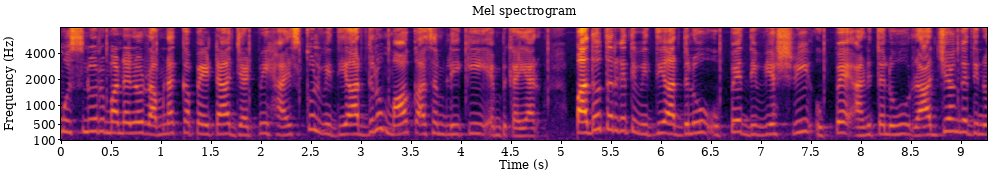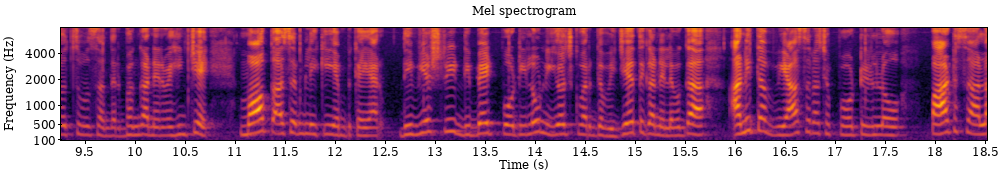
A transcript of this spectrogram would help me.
ముస్నూరు మండలం రమణక్కపేట జడ్పీ హైస్కూల్ విద్యార్థులు మాక్ అసెంబ్లీకి ఎంపికయ్యారు. పదో తరగతి విద్యార్థులు ఉప్పే దివ్యశ్రీ ఉప్పే అనితలు రాజ్యాంగ దినోత్సవం సందర్భంగా నిర్వహించే మాక్ అసెంబ్లీకి ఎంపికయ్యారు. దివ్యశ్రీ డిబేట్ పోటీలో నియోజకవర్గ విజేతగా నిలవగా అనిత వ్యాసరచ పోటీలో పాఠశాల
